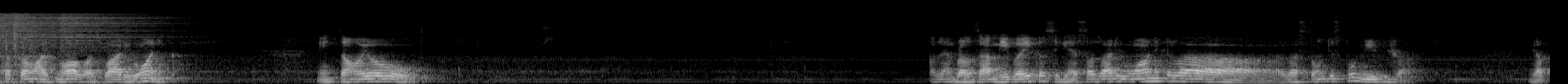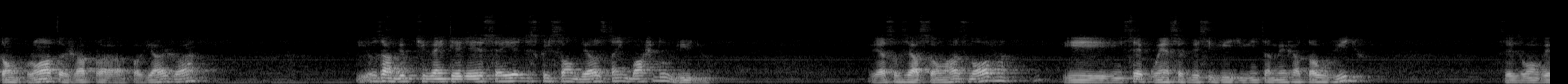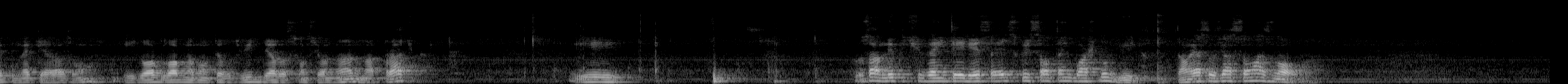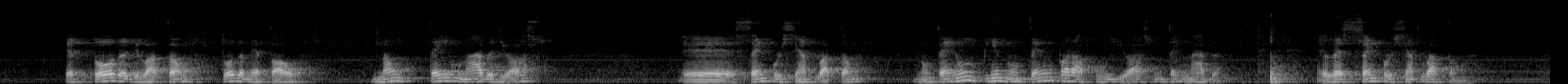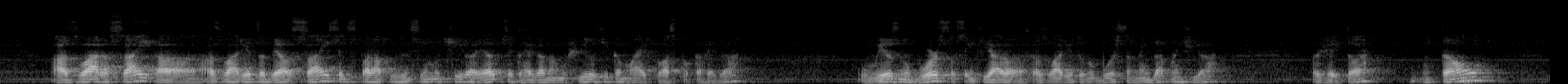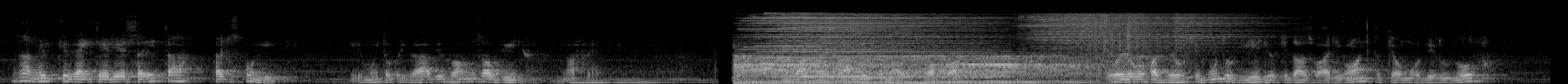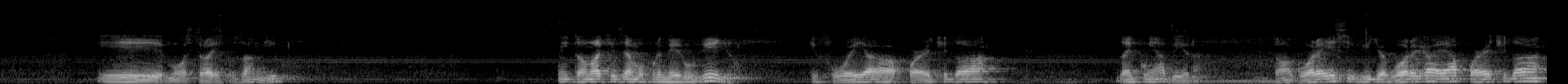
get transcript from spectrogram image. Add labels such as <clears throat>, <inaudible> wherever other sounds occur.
Essas são as novas variônicas. Então eu Vou lembrar os amigos aí que é o seguinte, essas variônicas elas, estão disponíveis já. Já estão prontas já para viajar. E os amigos que tiverem interesse aí, a descrição delas está embaixo do vídeo. Essas já são as novas. E em sequência desse vídeo também já está o vídeo. Vocês vão ver como é que elas vão. E logo logo nós vamos ter os vídeos delas funcionando na prática. E os amigos que tiverem interesse a descrição está embaixo do vídeo. Então essas já são as novas. É toda de latão, toda metal. Não tem nada de aço. É 100% latão. Não tem um pino, não tem um parafuso de aço, não tem nada. Ela é 100% latão. As varas saem, as varetas dela saem, você desparafusa em cima, tira ela para você carregar na mochila, fica mais fácil para carregar. O mesmo no bolso, você enfiar as varetas no bolso também dá para enfiar, ajeitar. Então, os amigos que tiverem interesse aí, tá, tá disponível. E muito obrigado e vamos ao vídeo na frente. Vou fazer o segundo vídeo aqui das variônicas, que é o modelo novo. E mostrar aí para os amigos. Então nós fizemos o primeiro vídeo, que foi a parte da, da empunhadeira. Então agora esse vídeo agora já é a parte da,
